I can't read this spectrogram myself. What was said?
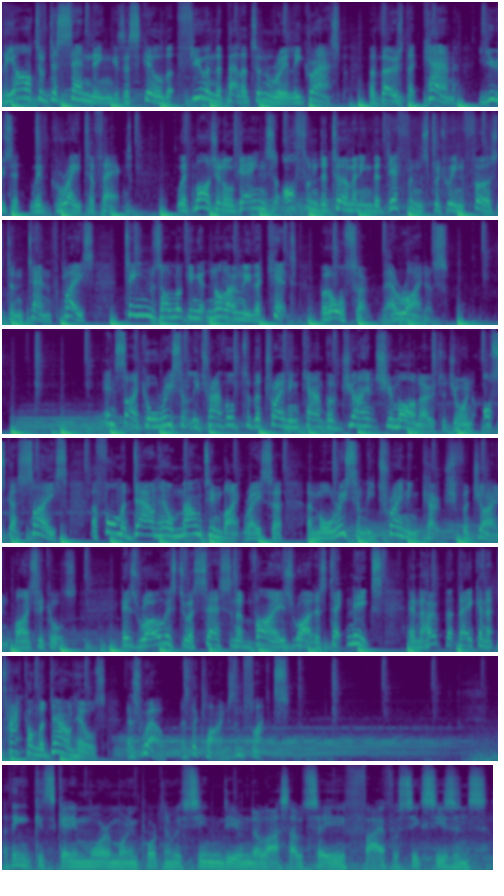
The art of descending is a skill that few in the peloton really grasp, but those that can use it with great effect. With marginal gains often determining the difference between first and tenth place, teams are looking at not only the kit, but also their riders. InCycle recently travelled to the training camp of Giant Shimano to join Oscar Saiz, a former downhill mountain bike racer and more recently training coach for Giant Bicycles. His role is to assess and advise riders' techniques in the hope that they can attack on the downhills as well as the climbs and flats. I think it's getting more and more important. We've seen during the last, I would say, five or six seasons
